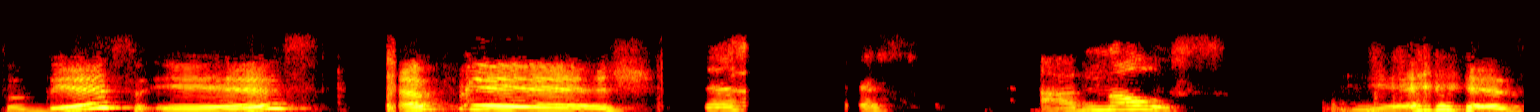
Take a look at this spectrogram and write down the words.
So this is a fish. This is a nose. Yes,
